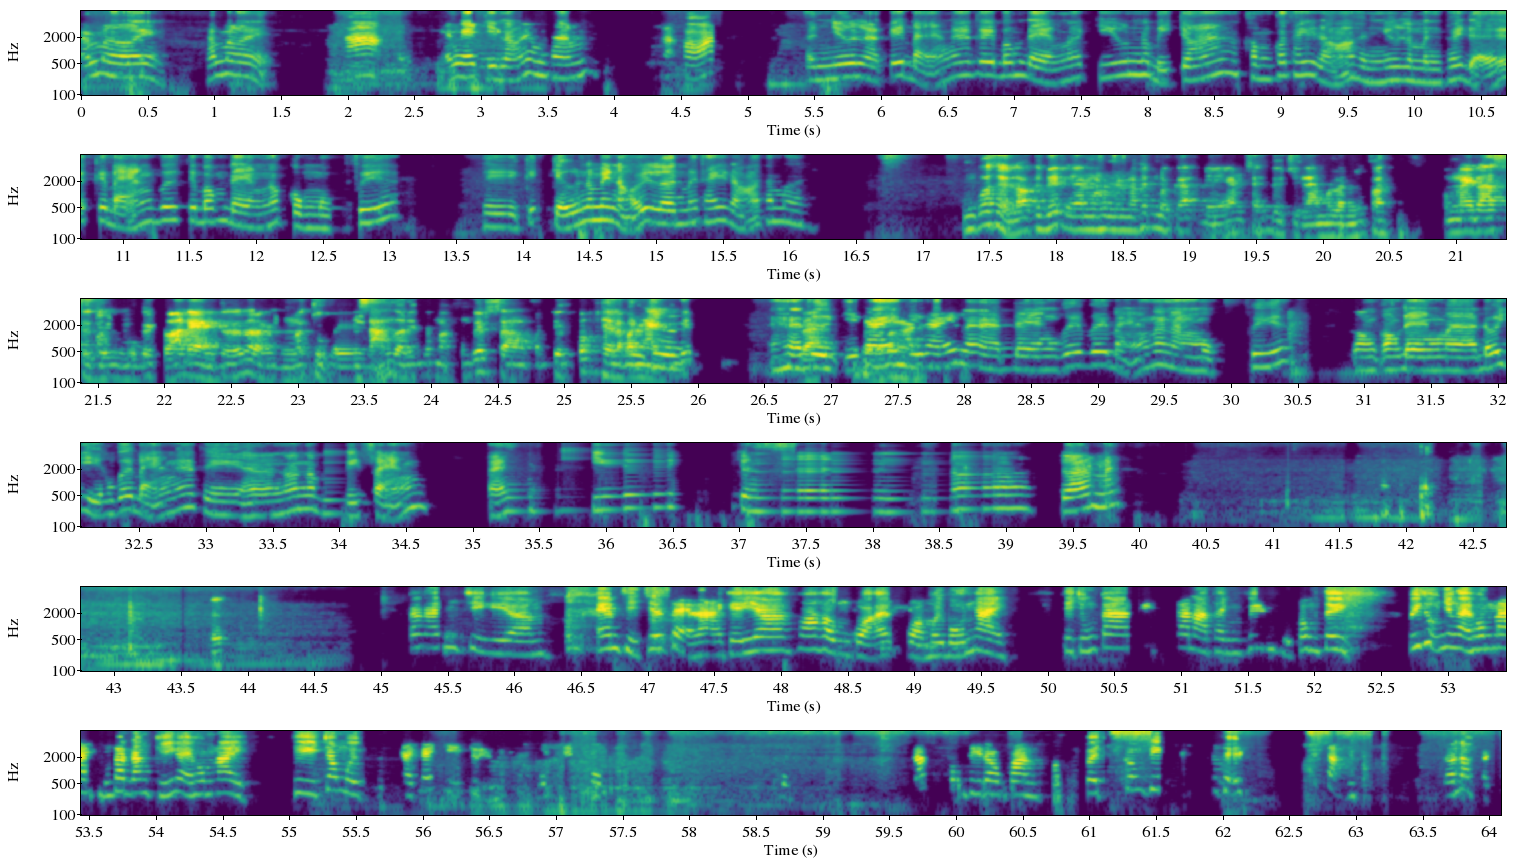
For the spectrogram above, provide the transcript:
thắm ơi thắm ơi. À, em nghe chị nói không thắm? Dạ có hình như là cái bảng cái bóng đèn nó chiếu nó bị chóa không có thấy rõ. Hình như là mình phải để cái bảng với cái bóng đèn nó cùng một phía thì cái chữ nó mới nổi lên mới thấy rõ thắm ơi. Cũng có thể lo cái biết em hôm nay nó hết mực để em sẽ điều chỉnh lại một lần nữa phân hôm nay đã sử dụng một cái khóa đèn tức là nó chụp ánh sáng rồi đấy nhưng mà không biết sao còn chưa tốt hay là ban ngày không biết. dạ, chị thấy chị thấy là đèn với với bảng nó nằm một phía. Còn còn đèn mà đối diện với bạn á, thì à, nó nó bị phản phản chiếu cho nên nó chóa mắt anh chị ờ, em chỉ chia sẻ lại cái ờ, hoa hồng của của 14 ngày. Thì chúng ta chúng ta là thành viên của công ty. Ví dụ như ngày hôm nay chúng ta đăng ký ngày hôm nay thì trong 14 ngày các chị tuyển một tiết mục các công ty đào văn vậy công ty sẽ tặng đó là phải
